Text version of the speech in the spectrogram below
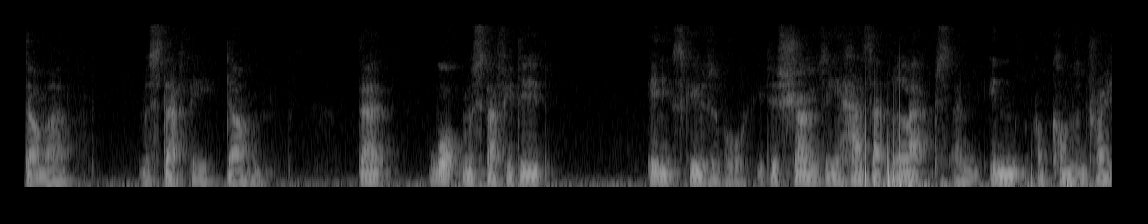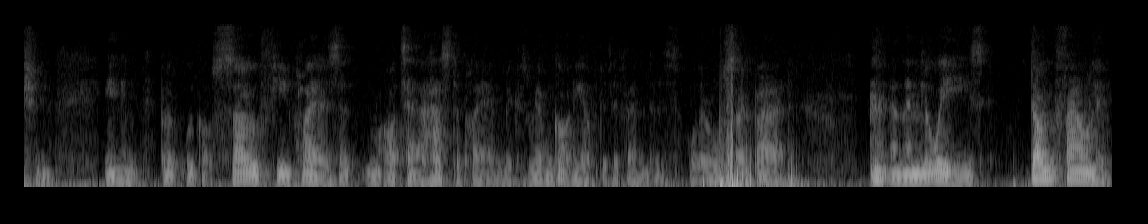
dumber. Mustafi, dumb. That what Mustafi did, inexcusable. It just shows he has that lapse and in of concentration in him. But we've got so few players that Arteta has to play him because we haven't got any other defenders, or they're all so bad. and then Luiz don't foul him.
